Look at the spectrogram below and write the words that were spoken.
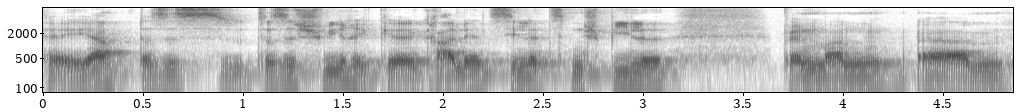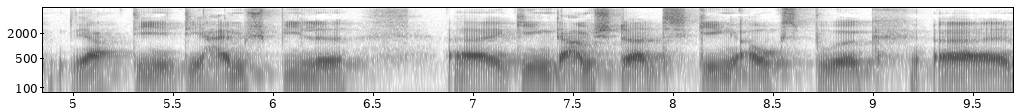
ja, das ist, das ist schwierig. Äh, gerade jetzt die letzten Spiele, wenn man ähm, ja, die, die Heimspiele äh, gegen Darmstadt, gegen Augsburg, äh,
